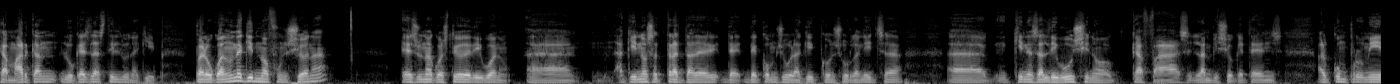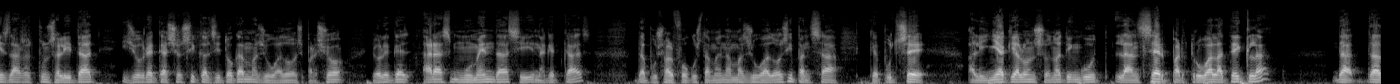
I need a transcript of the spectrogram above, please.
que marquen el que és l'estil d'un equip. Però quan un equip no funciona, és una qüestió de dir, bueno, eh, aquí no se tracta de, de, de com juga l'equip, com s'organitza, eh, quin és el dibuix, sinó què fas, l'ambició que tens, el compromís, la responsabilitat, i jo crec que això sí que els hi toca amb els jugadors. Per això jo crec que ara és moment de, sí, en aquest cas, de posar el focus també amb els jugadors i pensar que potser l'Iñaki Alonso no ha tingut l'encert per trobar la tecla, de, de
